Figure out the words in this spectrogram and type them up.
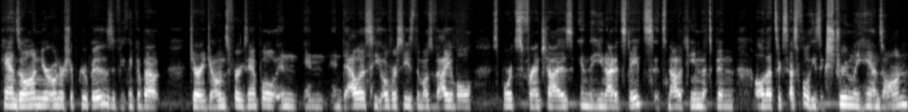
hands on your ownership group is. If you think about Jerry Jones, for example, in, in, in Dallas, he oversees the most valuable sports franchise in the United States. It's not a team that's been all that successful. He's extremely hands on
